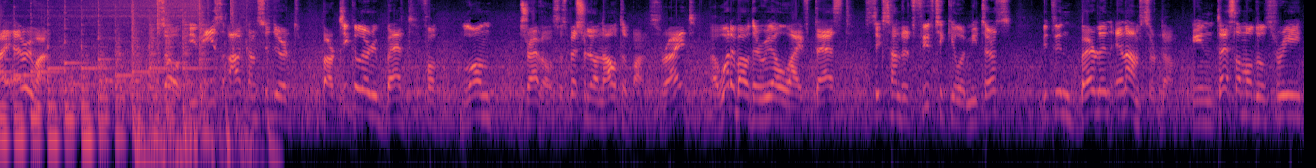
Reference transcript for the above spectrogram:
Hi everyone! So EVs are considered particularly bad for long travels, especially on autobahns, right? Uh, what about the real life test? 650 kilometers between Berlin and Amsterdam in Tesla Model 3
